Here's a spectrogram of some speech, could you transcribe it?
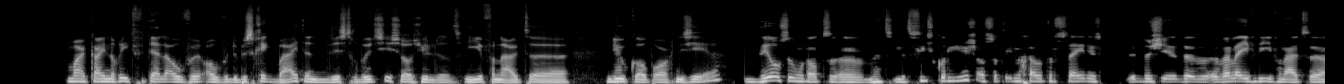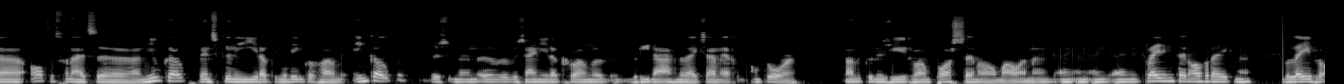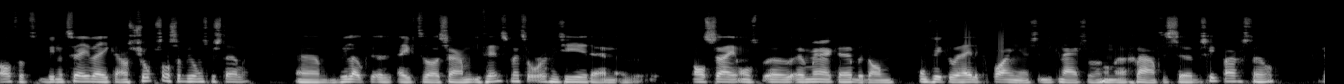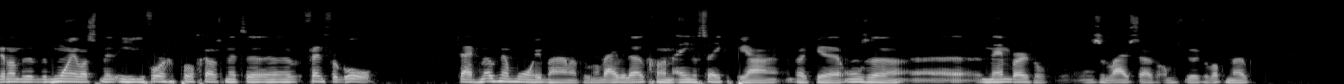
Maar kan je nog iets vertellen over, over de beschikbaarheid en de distributie, zoals jullie dat hier vanuit uh, Nieuwkoop organiseren? Deels doen we dat uh, met, met fietscouriers, als dat in de grotere steden is. Dus je, de, we leveren hier vanuit, uh, altijd vanuit Nieuwkoop. Mensen kunnen hier ook in de winkel gewoon inkopen. Dus men, we zijn hier ook gewoon drie dagen in de week zijn we echt op kantoor. Nou, dan kunnen ze hier gewoon passen en allemaal en, en, en, kleding meteen afrekenen. We leveren altijd binnen twee weken aan shops als ze bij ons bestellen. Um, we willen ook eh, eventueel samen events met ze organiseren. En eh, als zij ons uh, merken hebben, dan ontwikkelen we hele campagnes. En die krijgen ze gewoon uh, gratis beschikbaar gesteld. En dan de, mooie was met, in jullie vorige podcast met Friends for Golf. Zij gaan ook naar mooie banen toe. En wij willen ook gewoon één of twee keer per jaar dat je onze members of onze luisteraars, ambassadeurs of wat dan ook.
